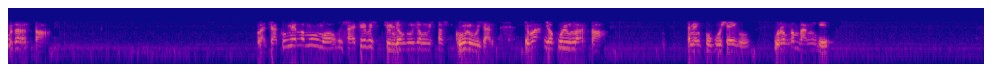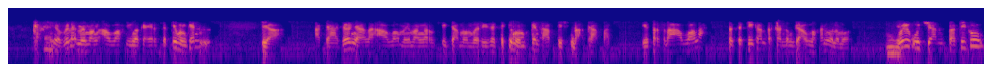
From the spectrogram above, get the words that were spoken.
ku tok. Lah jagunge lemu mo, saiki wis junjung-junjung wis tes gulu wisan. Cuma ya kuwi uler Ning pupuse iku urung kembang iki. ya bila memang Allah yang ngekei rezeki mungkin ya ada hasilnya lah Allah memang ngerti tidak memberi rezeki mungkin habis tidak dapat ya terserah Allah lah rezeki kan tergantung di Allah kan Nggih. Kuwi ujian bagiku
